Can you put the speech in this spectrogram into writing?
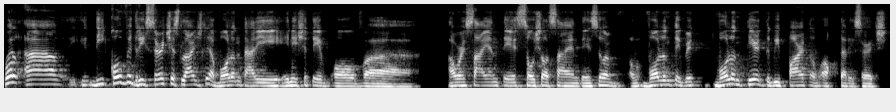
Well, uh, the COVID research is largely a voluntary initiative of uh, our scientists, social scientists who have volunteered, volunteered to be part of Octa Research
